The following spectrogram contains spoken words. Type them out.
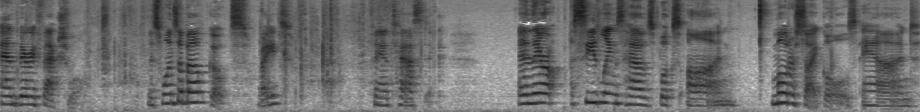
and very factual. This one's about goats, right? Fantastic. And their seedlings has books on motorcycles and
